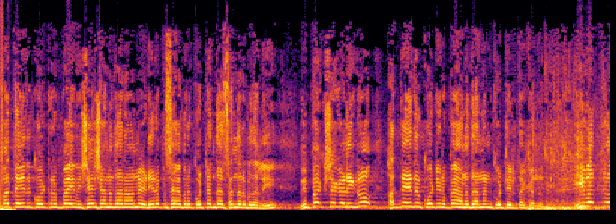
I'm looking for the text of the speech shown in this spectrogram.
ಇಪ್ಪತ್ತೈದು ಕೋಟಿ ರೂಪಾಯಿ ವಿಶೇಷ ಅನುದಾನವನ್ನು ಯಡಿಯೂರಪ್ಪ ಸಾಹೇಬರು ಕೊಟ್ಟಂತ ಸಂದರ್ಭದಲ್ಲಿ ವಿಪಕ್ಷಗಳಿಗೂ ಹದಿನೈದು ಕೋಟಿ ರೂಪಾಯಿ ಅನುದಾನ ಕೊಟ್ಟಿರ್ತಕ್ಕಂಥದ್ದು. ಇವತ್ತು.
